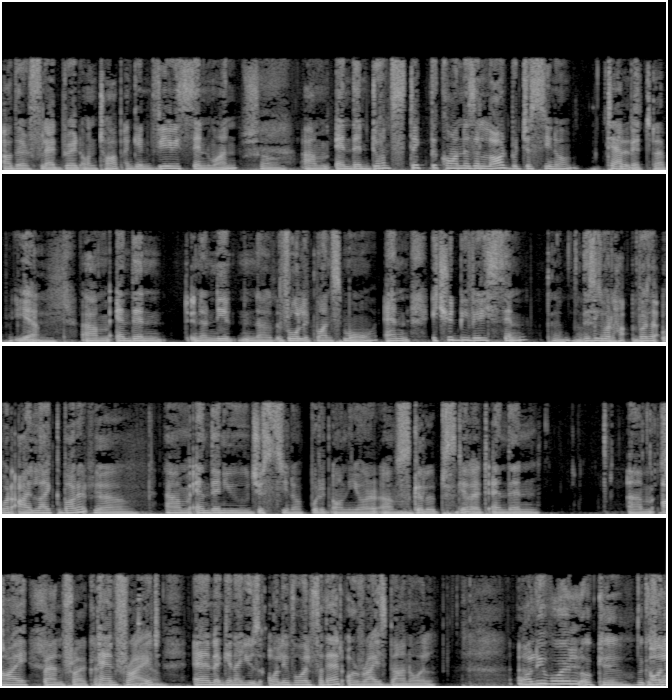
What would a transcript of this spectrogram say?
other flatbread on top. Again, very thin one. Sure. Um, and then don't stick the corners a lot, but just you know tap Just it. tap it, Yeah. Um, and then you know, need, you know roll it once more, and it should be very thin. Thin, This is what, what what I like about it. Yeah. Um, and then you just you know put it on your um, Skillet, skillet, and then um, I Pan fry kind pan fried, yeah. and again I use olive oil for that or rice bran oil. Olive oil, okay. Because Olive-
